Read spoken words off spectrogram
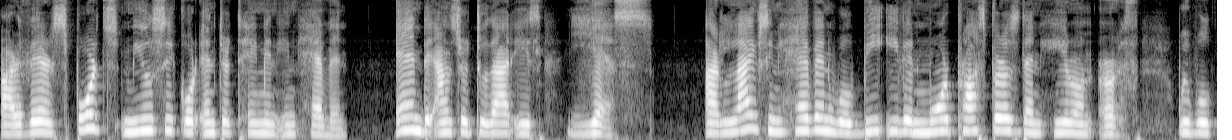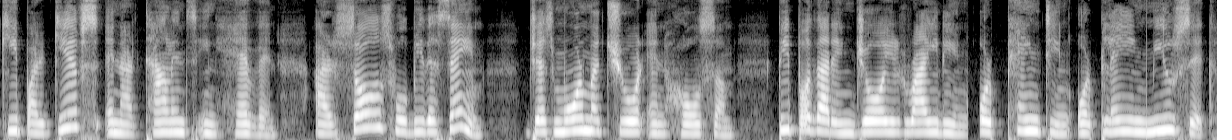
Are there sports, music, or entertainment in heaven? And the answer to that is yes. Our lives in heaven will be even more prosperous than here on earth. We will keep our gifts and our talents in heaven. Our souls will be the same, just more mature and wholesome. People that enjoy writing or painting or playing music,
